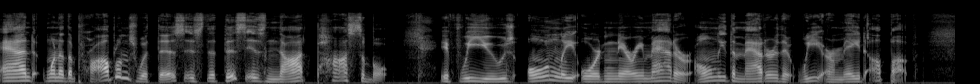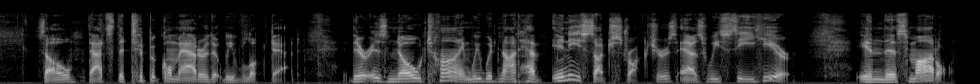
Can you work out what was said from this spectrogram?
And one of the problems with this is that this is not possible if we use only ordinary matter, only the matter that we are made up of. So that's the typical matter that we've looked at. There is no time we would not have any such structures as we see here in this model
